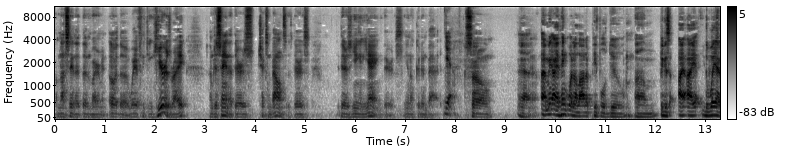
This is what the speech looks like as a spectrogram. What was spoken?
I'm not saying that the environment or the way of thinking here is right. I'm just saying that there's checks and balances. There's there's yin and yang. There's you know good and bad. Yeah. So Yeah. I mean, I think what a lot of people do, um, because I, I, the way I,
